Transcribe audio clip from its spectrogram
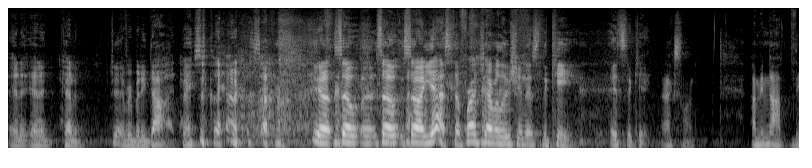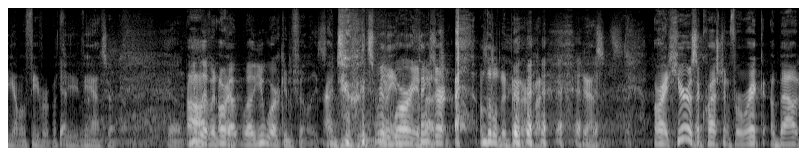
and, it, and it kind of everybody died, basically. so, you know, so, uh, so, so, yes, the French Revolution is the key. It's the key. Excellent. I mean, not the yellow fever, but yeah. the, the answer. Yeah. You uh, live in, right. well, you work in Philly. So I do. It's really, worry things are a little bit better, but yes. All right, here is a question for Rick about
